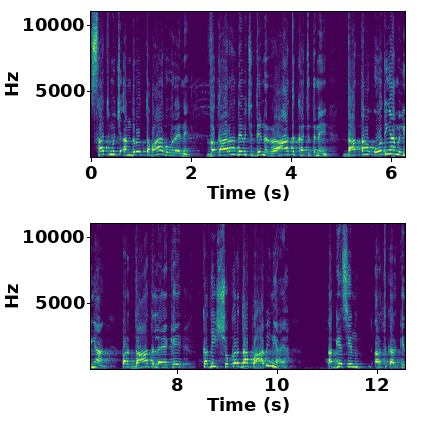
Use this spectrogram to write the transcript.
ਸੱਚਮੁੱਚ ਅੰਦਰੋਂ ਤਬਾਹ ਹੋ ਰਹੇ ਨੇ। ਵਕਾਰਾਂ ਦੇ ਵਿੱਚ ਦਿਨ ਰਾਤ ਖਚਤ ਨੇ। ਦਾਤਾਂ ਉਹਦੀਆਂ ਮਿਲੀਆਂ ਪਰ ਦਾਤ ਲੈ ਕੇ ਕਦੀ ਸ਼ੁਕਰ ਦਾ ਭਾਵ ਹੀ ਨਹੀਂ ਆਇਆ। ਅੱਗੇ ਅਸੀਂ ਇਹਨੂੰ ਅਰਥ ਕਰਕੇ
